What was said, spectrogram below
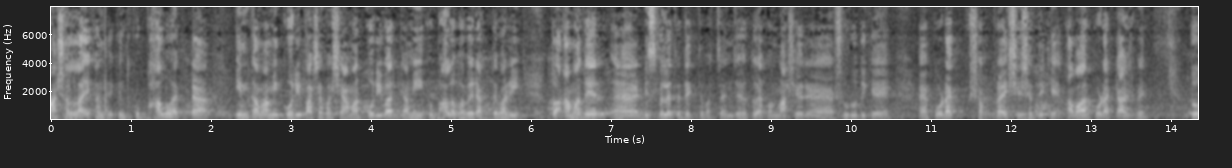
মাশাল্লাহ এখান থেকে কিন্তু খুব ভালো একটা ইনকাম আমি করি, পাশাপাশি আমার পরিবারকে আমি খুব ভালোভাবে রাখতে পারি। তো আমাদের ডিসপ্লেতে দেখতে পাচ্ছেন যেহেতু এখন মাসের শুরু দিকে প্রোডাক্ট সব প্রায় শেষের দিকে, আবার প্রোডাক্ট আসবে। তো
